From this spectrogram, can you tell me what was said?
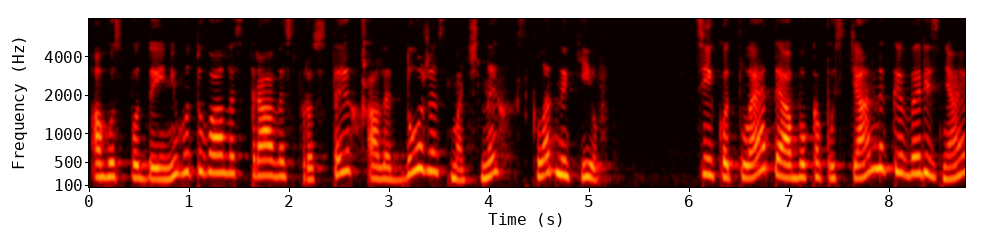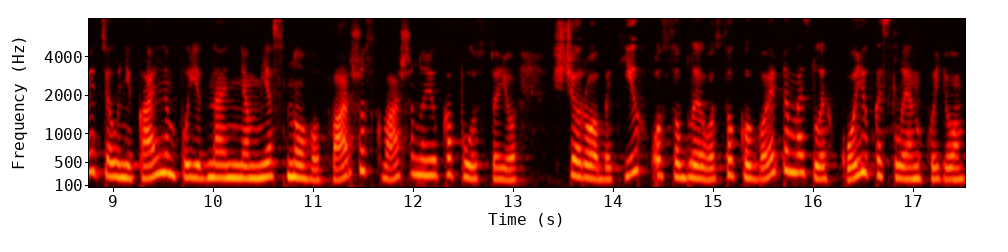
а господині готували страви з простих, але дуже смачних складників. Ці котлети або капустяники вирізняються унікальним поєднанням м'ясного фаршу з квашеною капустою, що робить їх особливо соковитими з легкою кислинкою.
